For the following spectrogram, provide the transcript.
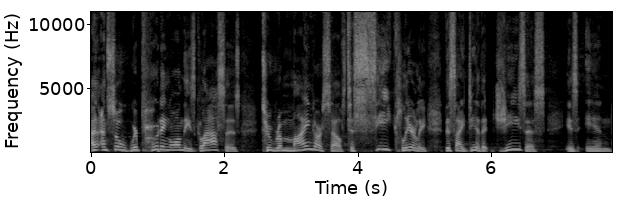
And, so we're putting on these glasses to remind ourselves to see clearly this idea that Jesus is in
